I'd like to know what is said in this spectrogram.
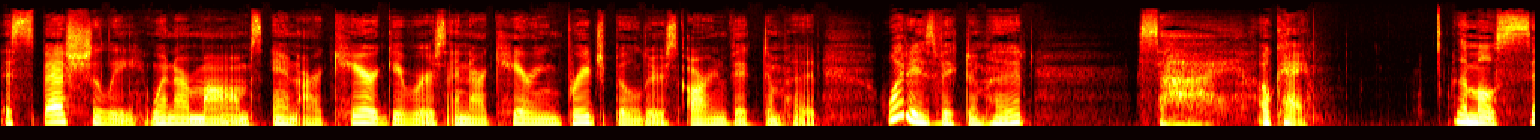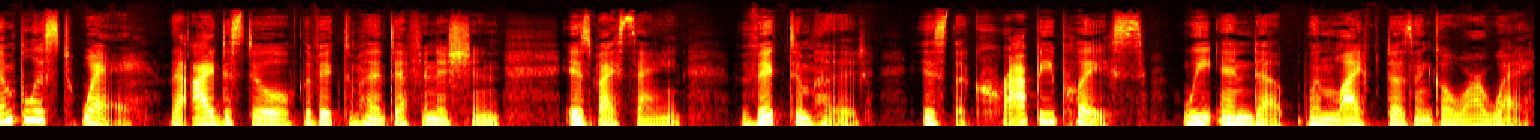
especially when our moms and our caregivers and our caring bridge builders are in victimhood. What is victimhood? Sigh. Okay. The most simplest way that I distill the victimhood definition is by saying victimhood is the crappy place we end up when life doesn't go our way.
